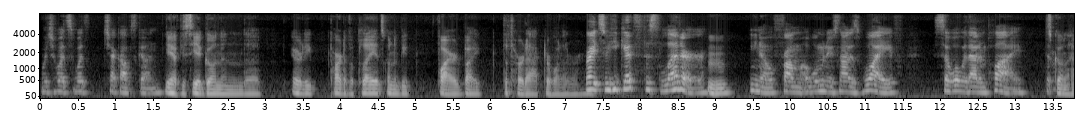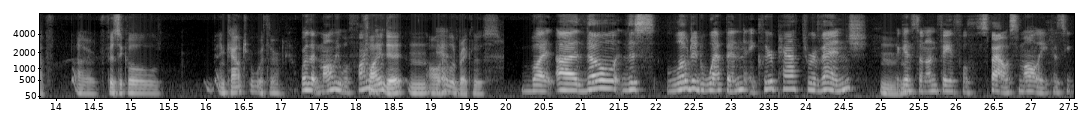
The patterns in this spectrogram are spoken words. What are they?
Which what's what's Chekhov's gun? Yeah, if you see a gun in the early part of a play, it's going to be fired by the third act or whatever. Right, so he gets this letter, hmm you know, from a woman who's not his wife. So what would that imply? It's going to have a physical encounter with her. Or that Molly will find, Find it. it, and all Yeah. hell will break loose. But uh, though this loaded weapon, a clear path to revenge Mhm. against an unfaithful spouse, Molly, because he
